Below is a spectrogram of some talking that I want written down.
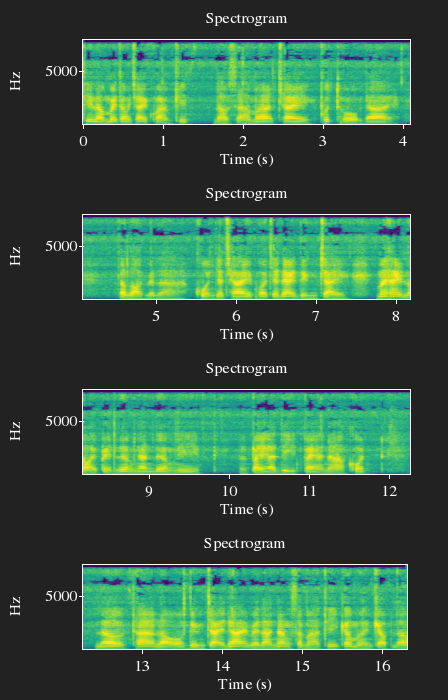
ที่เราไม่ต้องใช้ความคิด เราสามารถใช้พุทโธได้ ตลอดเวลาควรจะใช้ เพราะจะได้ดึงใจไม่ให้ลอยไปเรื่องนั้นเรื่องนี้ ไปอดีตไปอนาคต แล้วถ้าเราดึงใจได้เวลานั่งสมาธิก็เหมือนกับเรา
